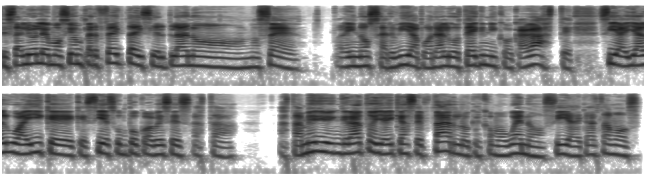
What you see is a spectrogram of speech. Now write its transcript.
te, salió la emoción perfecta y si el plano, no sé, por ahí no servía por algo técnico, cagaste. Sí, hay algo ahí que, que sí es un poco a veces hasta hasta medio ingrato y hay que aceptarlo, que es como, bueno, sí, acá estamos,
